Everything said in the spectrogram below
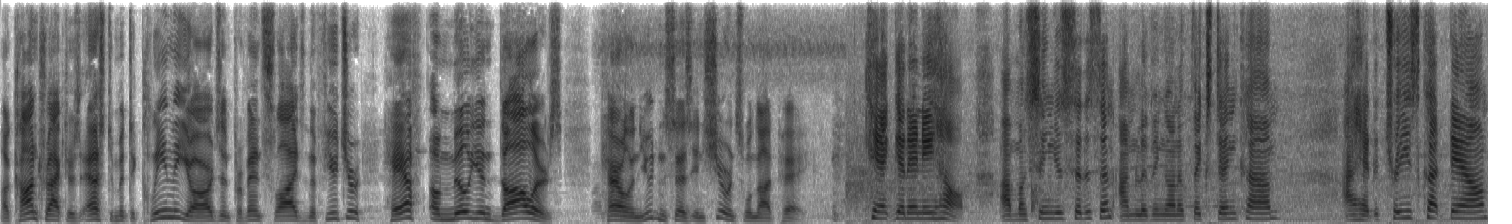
a contractor's estimate to clean the yards and prevent slides in the future, half a million dollars. Carolyn Uddin says insurance will not pay. Can't get any help. I'm a senior citizen. I'm living on a fixed income. I had the trees cut down.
